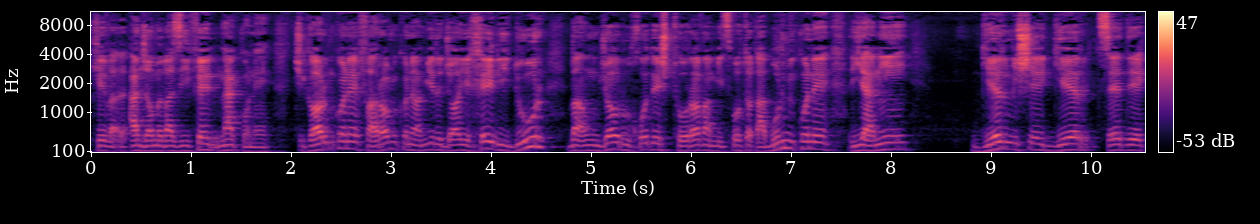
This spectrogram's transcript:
که انجام وظیفه نکنه. چیکار می‌کنه؟ فرار می‌کنه و میره جای خیلی دور و اونجا رو خودش تورا و میتوت قبول می‌کنه. یعنی گر میشه گر صدق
